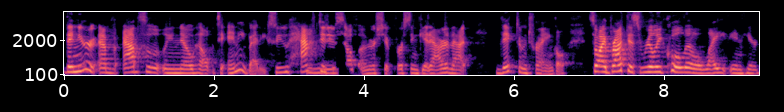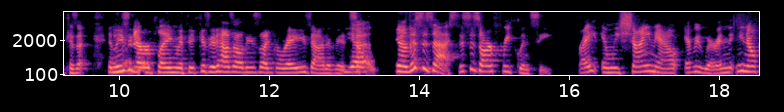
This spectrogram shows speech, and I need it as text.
then you're of absolutely no help to anybody. So you have mm-hmm. to do mm-hmm. self ownership first and get out of that victim triangle. So I brought this really cool little light in here because Lisa and I were playing with it because it has all these like rays out of it. Yeah. So, you know, this is us. This is our frequency, right? And we shine out everywhere. And you know,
